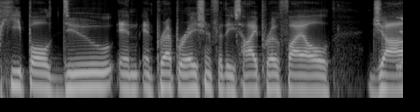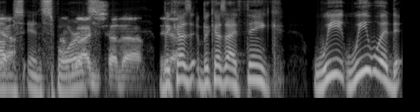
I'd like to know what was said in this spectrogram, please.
people do in, in preparation for these high profile jobs yeah. in sports. Yeah. Because because I think we we would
